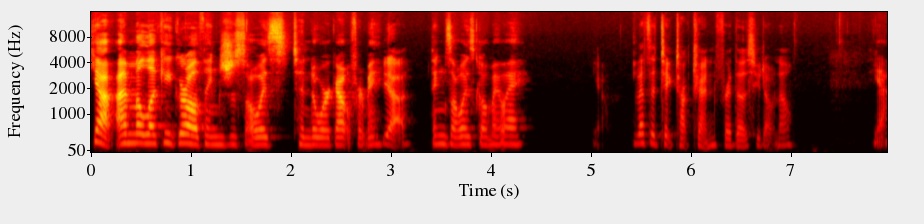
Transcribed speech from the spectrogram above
Yeah, I'm a lucky girl. Things just always tend to work out for me. Yeah. Things always go my way. Yeah. That's a TikTok trend for those who don't know. Yeah.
